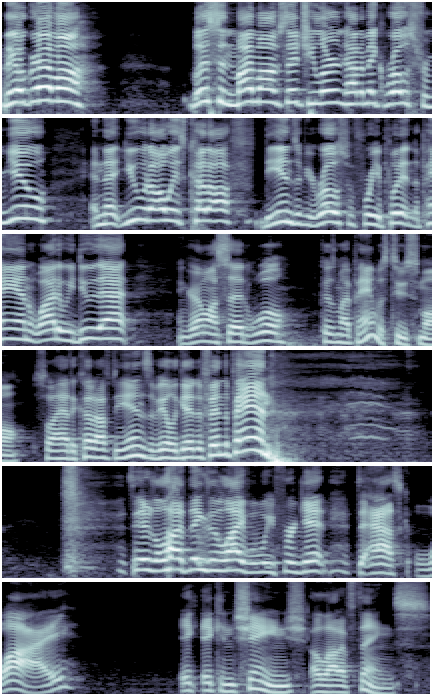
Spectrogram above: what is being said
And they go, Grandma, listen, my mom said she learned how to make roast from you and that you would always cut off the ends of your roast before you put it in the pan. Why do we do that? And Grandma said, Well, because my pan was too small. So I had to cut off the ends to be able to get it to fit in the pan. See, there's a lot of things in life when we forget to ask why, it, it can change a lot of things.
